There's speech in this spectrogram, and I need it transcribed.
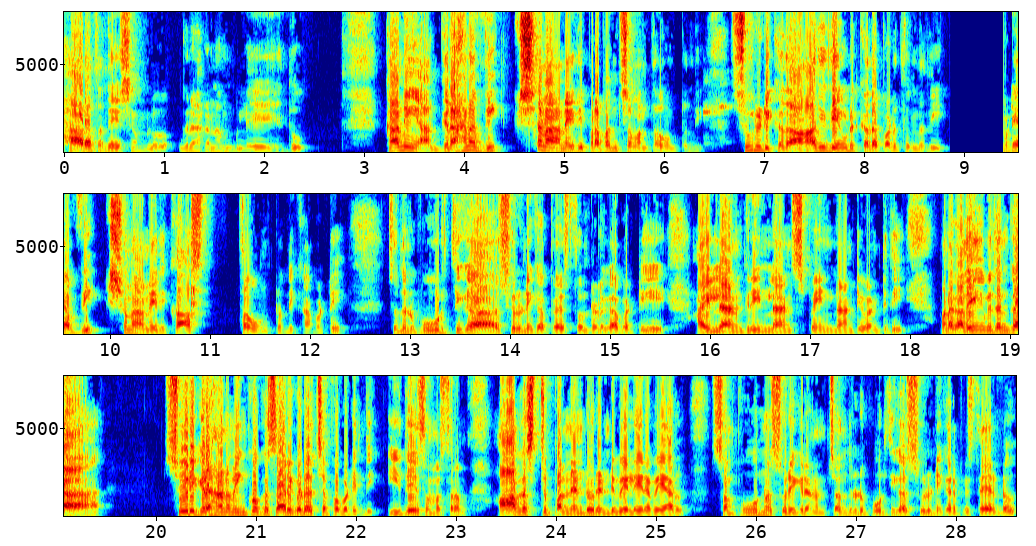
భారతదేశంలో గ్రహణం లేదు. కానీ ఆ గ్రహణ వీక్షణ అనేది ప్రపంచం అంతా ఉంటుంది. సూర్యుడి కదా ఆది దేవుడికి కదా పడుతుంది అది కాబట్టి ఆ వీక్షణ అనేది కాస్త ఉంటుంది. కాబట్టి చంద్రుడు పూర్తిగా సూర్యుని కప్పేస్తూ ఉంటాడు కాబట్టి ఐర్లాండ్ గ్రీన్లాండ్ స్పెయిన్ లాంటి వంటిది మనకు అదే విధంగా సూర్యగ్రహణం ఇంకొకసారి కూడా చెప్పబడింది. ఇదే సంవత్సరం ఆగస్టు పన్నెండు రెండు వేల ఇరవై ఆరు సంపూర్ణ సూర్యగ్రహణం. చంద్రుడు పూర్తిగా సూర్యుని కనిపిస్తాడు.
